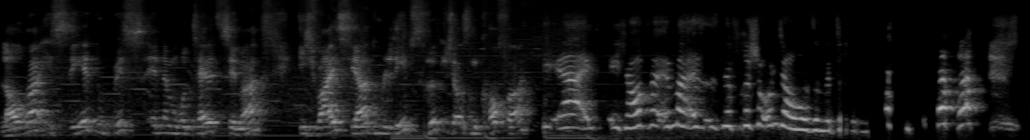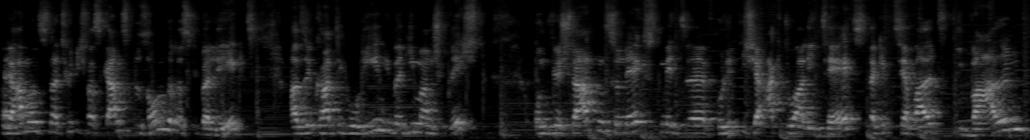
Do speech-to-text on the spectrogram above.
Laura, ich sehe, du bist in einem Hotelzimmer. Ich weiß ja, du lebst wirklich aus dem Koffer. Ja, ich, ich hoffe immer, es ist eine frische Unterhose mit drin. Wir haben uns natürlich was ganz Besonderes überlegt, also Kategorien, über die man spricht. Und wir starten zunächst mit äh, politischer Aktualität. Da gibt es ja bald die Wahlen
